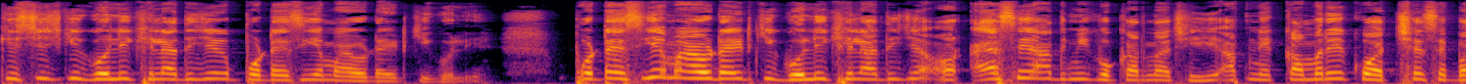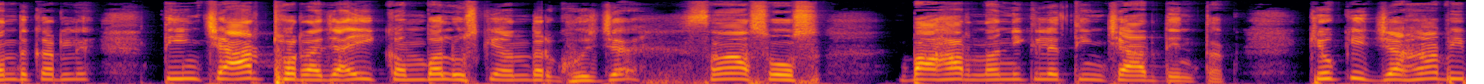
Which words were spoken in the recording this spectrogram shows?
किस चीज़ की गोली खिला दीजिएगा पोटेशियम आयोडाइड की गोली। पोटेशियम आयोडाइड की गोली खिला दीजिए और ऐसे आदमी को करना चाहिए, अपने कमरे को अच्छे से बंद कर ले, तीन चार ठो रजाई कंबल उसके अंदर घुस जाए, सांस ओस बाहर ना निकले तीन चार दिन तक। क्योंकि जहाँ भी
